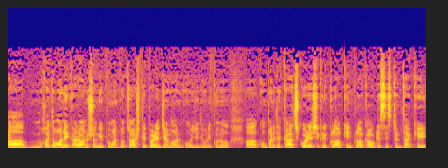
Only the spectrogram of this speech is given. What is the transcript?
আহ, হয়তো অনেক আরও আনুষঙ্গিক প্রমাণপত্র আসতে পারে যেমন ওই যদি উনি কোনো কোম্পানিতে কাজ করে সেখানে ক্লক ইন ক্লক আউটের সিস্টেম থাকে।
